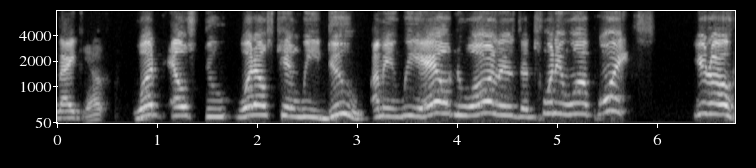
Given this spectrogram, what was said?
Like, yep. what else do? What else can we do? I mean, we held New Orleans to 21 points. You know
